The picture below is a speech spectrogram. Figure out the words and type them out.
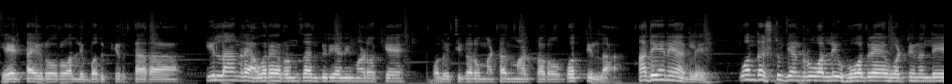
ಹೇಳ್ತಾ ಇರೋರು ಅಲ್ಲಿ ಬದುಕಿರ್ತಾರ? ಇಲ್ಲ ಅಂದ್ರೆ ಅವರೇ ರಂಜಾನ್ ಬಿರಿಯಾನಿ ಮಾಡೋಕೆ ಬಲೂಚಿಗರು ಮಟನ್ ಮಾಡ್ತಾರೋ ಗೊತ್ತಿಲ್ಲ. ಅದೇನೇ ಆಗಲಿ, ಒಂದಷ್ಟು ಜನರು ಅಲ್ಲಿ ಹೋದರೆ ಒಟ್ಟಿನಲ್ಲಿ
